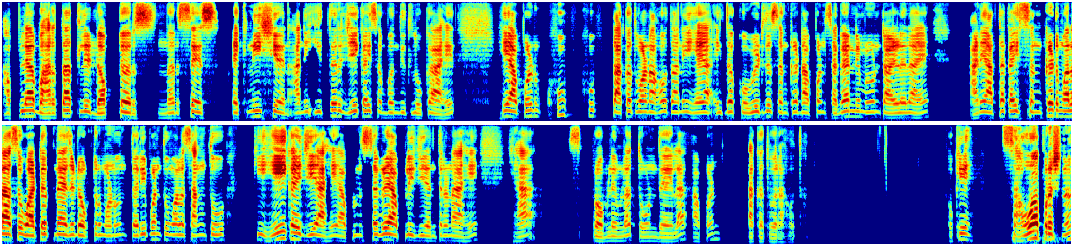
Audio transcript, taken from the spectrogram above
आपल्या भारतातले डॉक्टर्स, नर्सेस, टेक्निशियन आणि इतर जे काही संबंधित लोकं आहेत, हे आपण खूप खूप ताकदवान आहोत आणि हे एकदा कोविडचं संकट आपण सगळ्यांनी मिळून टाळलेलं आहे आणि आता काही संकट मला असं वाटत नाही ऍज अ डॉक्टर म्हणून. तरी पण तुम्हाला सांगतो, की हे काही जे आहे, आपण सगळे आपली जी यंत्रणा आहे, ह्या प्रॉब्लेमला तोंड द्यायला आपण ताकदवर आहोत. ओके. सहावा प्रश्न,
